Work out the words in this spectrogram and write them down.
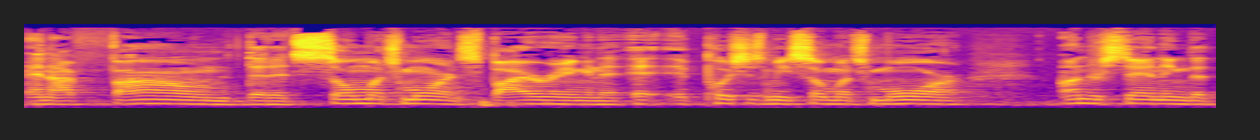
And I found that it's so much more inspiring and it, it pushes me so much more, understanding that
